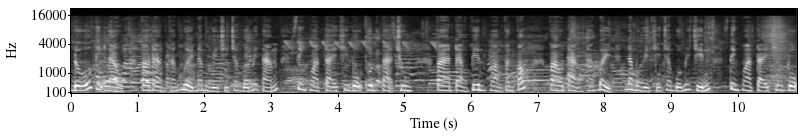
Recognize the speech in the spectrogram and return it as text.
Đỗ Thị Lào vào Đảng tháng 10 năm 1948, sinh hoạt tại tri bộ thôn Tạ Trung và đảng viên Hoàng Văn Vóc vào Đảng tháng 7 năm 1949, sinh hoạt tại tri bộ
